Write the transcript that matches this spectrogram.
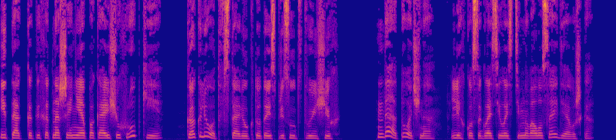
И так как их отношения пока еще хрупкие...» «Как лед», — вставил кто-то из присутствующих. «Да, точно», — легко согласилась темноволосая девушка.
